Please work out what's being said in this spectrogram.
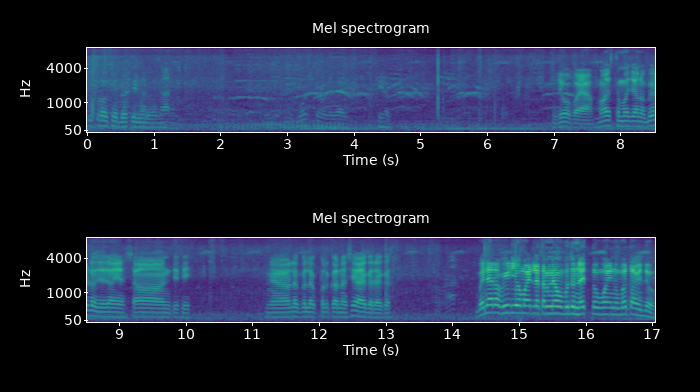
કુકડો છે ડોકી મારવાનો. જો ભાઈ આ મસ્ત મજાનો બેડો છે અહીંયા શાંતિથી. ને અલગ અલગ પ્રકારના છે આગળ આગળ. બનેરો વિડીયોમાં એટલે તમને હું બધું નેતનું એનું બતાવી દઉં.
